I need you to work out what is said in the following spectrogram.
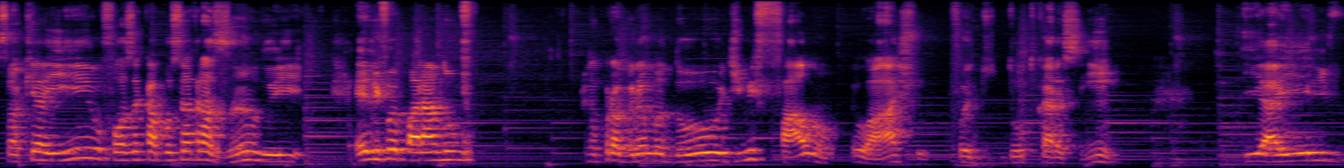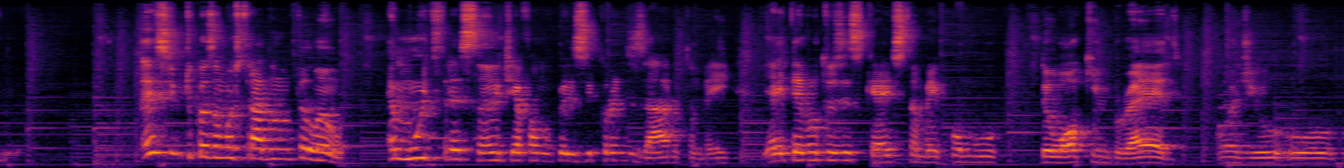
Só que aí o Foz acabou se atrasando e ele foi parar no, no programa do Jimmy Fallon, eu acho. Foi do, outro cara assim. E aí Esse tipo de coisa mostrado no telão. É muito interessante a forma como eles sincronizaram também. E aí teve outros sketches também, como The Walking Bread, onde o, o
